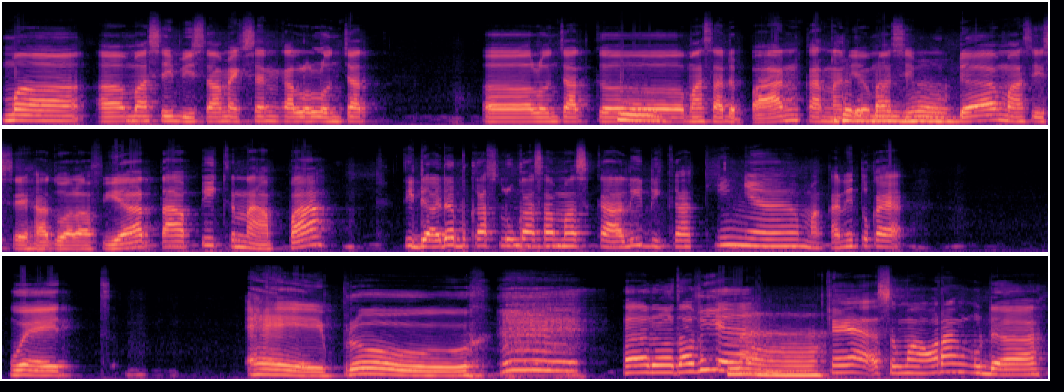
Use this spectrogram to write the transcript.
me- eh, masih bisa make sense kalau loncat eh, loncat ke masa depan karena dia masih muda masih sehat walafiat tapi kenapa tidak ada bekas luka sama sekali di kakinya makanya itu kayak wait eh bro aduh tapi kayak Nah. kayak semua orang udah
